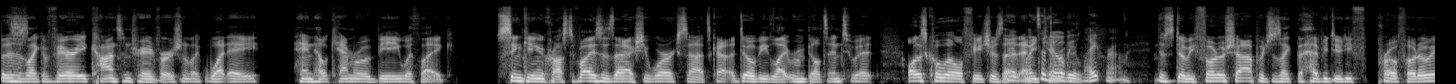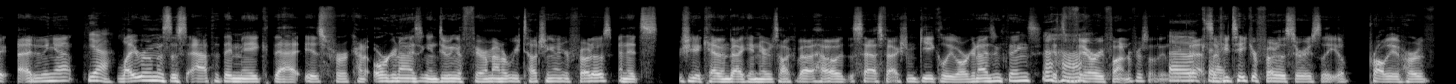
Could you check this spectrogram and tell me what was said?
But this is like a very concentrated version of like what a handheld camera would be with like syncing across devices that actually works. Uh, it's got Adobe Lightroom built into it. All these cool little features that Wait, any what's camera. Adobe Lightroom? There's Adobe Photoshop, which is like the heavy duty pro photo editing app. Yeah. Lightroom is this app that they make that is for kind of organizing and doing a fair amount of retouching on your photos. And it's, we should get Kevin back in here to talk about how the satisfaction of geekily organizing things. It's Uh-huh. very fun for something like that. So if you take your photos seriously, you'll probably have heard of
